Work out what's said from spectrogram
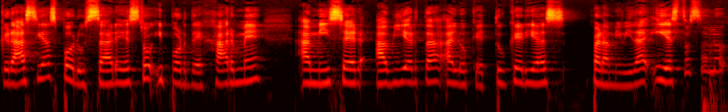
gracias por usar esto y por dejarme a mí ser abierta a lo que tú querías para mi vida. Y esto es solo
